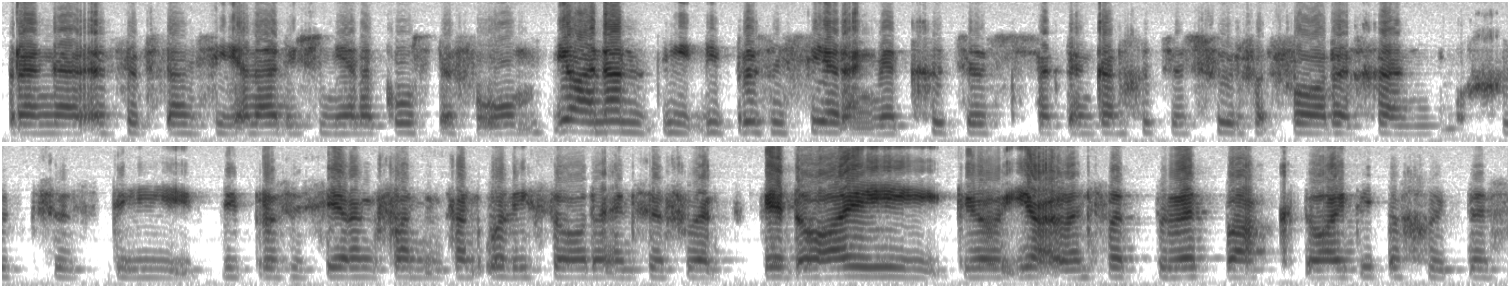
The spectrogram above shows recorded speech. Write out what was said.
bring 'n substansiële addisionele koste vir hom. Ja, en dan die die prosesering, weet goed soos ek dink aan goed soos voervervaardiging, goed soos die die prosesering van van oliesade en so voort. Weet daai ja, en wat brood bak, daai tipe goed, dis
